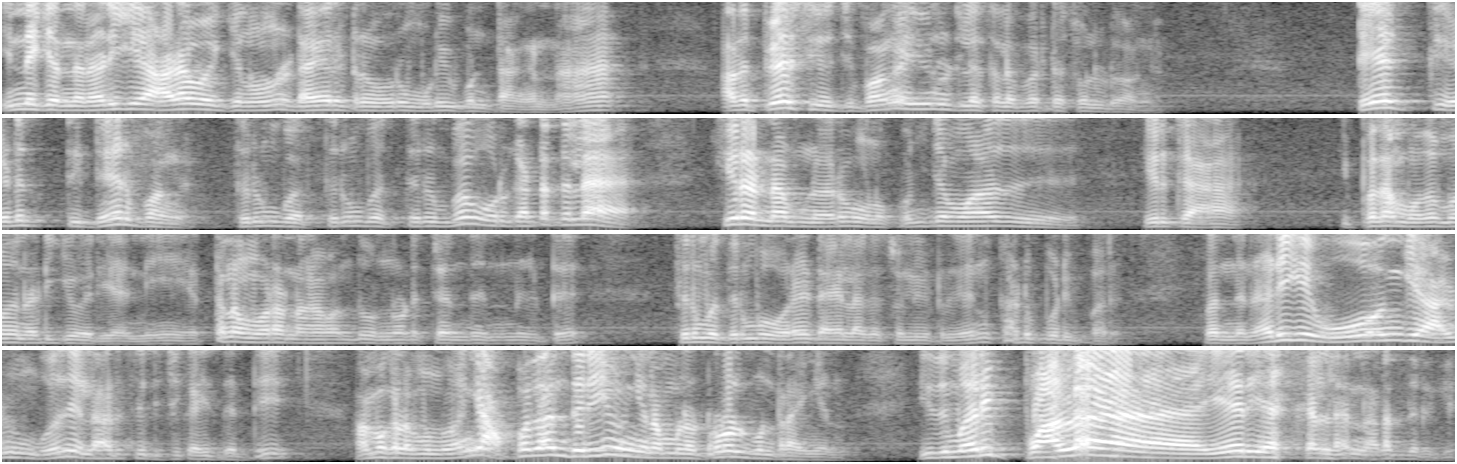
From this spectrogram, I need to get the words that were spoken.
இன்றைக்கி அந்த நடிகையை அழ வைக்கணும்னு டைரக்டர் ஒரு முடிவு பண்ணிட்டாங்கன்னா அதை பேசி வச்சுப்பாங்க. யூனிட்டில் சில பேர்கிட்ட சொல்லிடுவாங்க. டேக்கு எடுத்துகிட்டே இருப்பாங்க. திரும்ப திரும்ப திரும்ப ஒரு கட்டத்தில் ஹீரோ என்ன பண்ணுவார்? உனக்கு கொஞ்சமாவது இருக்கா? இப்போ தான் முத முத நடிக்க வரியா நீ? எத்தனை முறை நான் வந்து உன்னோட சேர்ந்து நின்றுக்கிட்டு திரும்ப திரும்ப ஒரே டைலாகை சொல்லிகிட்டு இருக்கேன்னு கடுப்பிடிப்பார். இப்போ இந்த நடிகை ஓங்கி அழுகும்போது எல்லோரும் சிரித்து கைத்தட்டி அமக்கலம் பண்ணுவாங்க. அப்போ தான் தெரியும் இங்கே நம்மளை ட்ரோல் பண்ணுறாங்கன்னு இது மாதிரி பல ஏரியாக்களில் நடந்திருக்கு.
